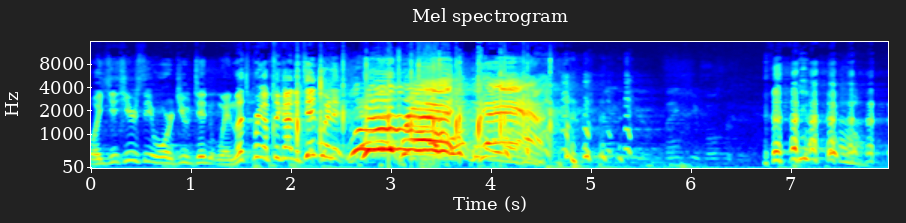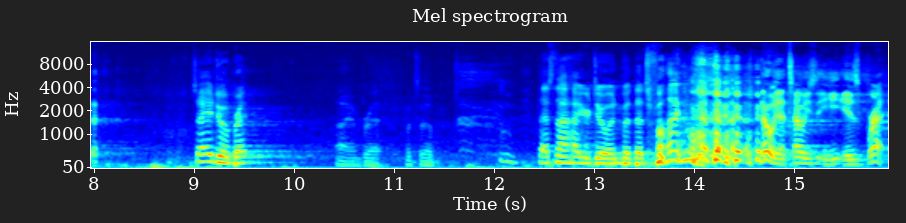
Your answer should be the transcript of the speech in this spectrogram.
Well, y- here's the award you didn't win. Let's bring up the guy that did win it. Woo, Brett! Yeah. So how you doing, Brett? Hi, I'm Brett. What's up? That's not how you're doing, but that's fine. No, that's how he's, he is Brett.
